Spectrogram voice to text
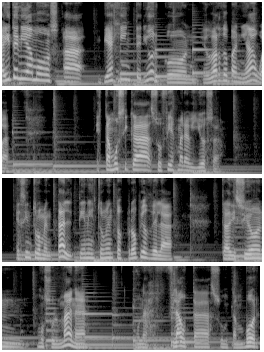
Ahí teníamos a Viaje Interior con Eduardo Paniagua. Esta música, Sofía, es maravillosa. Es instrumental, tiene instrumentos propios de la tradición musulmana, unas flautas, un tambor,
